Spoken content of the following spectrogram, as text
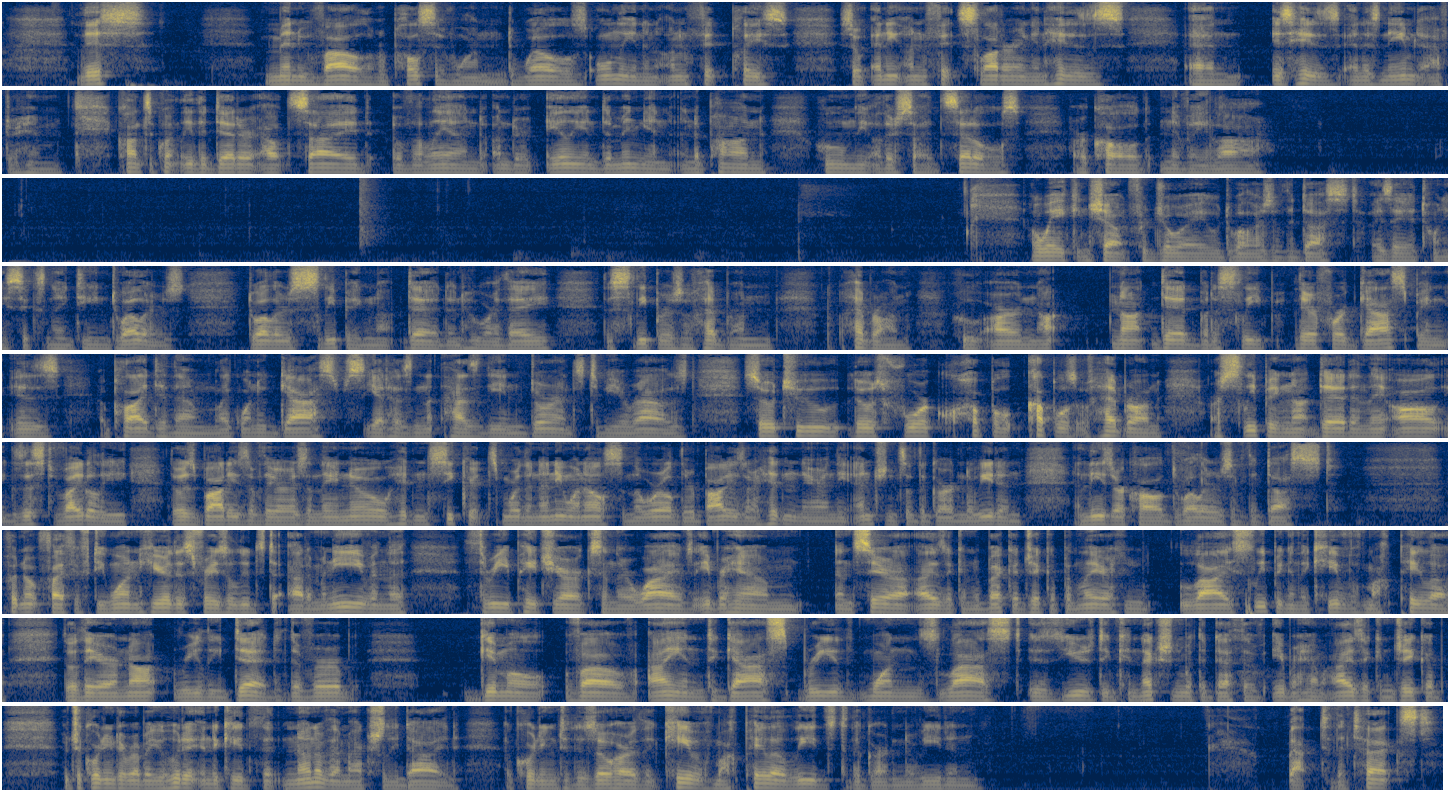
This Menuval, repulsive one, dwells only in an unfit place, so any unfit slaughtering in his and is his and is named after him. Consequently, the dead are outside of the land under alien dominion, and upon whom the other side settles are called Nevela. Awake and shout for joy, O dwellers of the dust. Isaiah 26:19 Dwellers dwellers sleeping, not dead. And who are they? The sleepers of Hebron, Hebron, who are not not dead but asleep. Therefore, gasping is applied to them, like one who gasps yet has has the endurance to be aroused. So too, those four couple couples of Hebron are sleeping, not dead, and they all exist vitally. Those bodies of theirs, and they know hidden secrets more than anyone else in the world. Their bodies are hidden there in the entrance of the Garden of Eden, and these are called dwellers of the dust. Footnote 551 here, this phrase alludes to Adam and Eve and the three patriarchs and their wives, Abraham and Sarah, Isaac and Rebekah, Jacob and Leah, who lie sleeping in the cave of Machpelah, though they are not really dead. The verb gimel vav ayin to gasp, breathe one's last, is used in connection with the death of Abraham, Isaac, and Jacob, which, according to Rabbi Yehuda, indicates that none of them actually died. According to the Zohar, the cave of Machpelah leads to the Garden of Eden back to the text.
